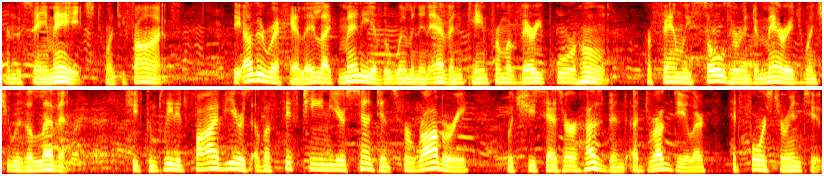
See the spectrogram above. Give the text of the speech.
and the same age, 25. The other Rahele, like many of the women in Evin, came from a very poor home. Her family sold her into marriage when she was 11. She'd completed five years of a 15 year sentence for robbery which she says her husband, a drug dealer, had forced her into.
